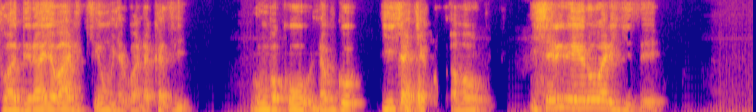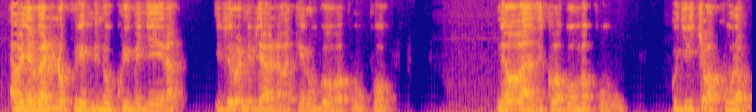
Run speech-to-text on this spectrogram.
twadera yabaharitse umunyarwandakazi urumva ko nabwo yishyakiye amaboko ishyari rero barigize abanyarwanda ni ukurimenyera ibyo rero ntibyanabatera ubwoba kuko nabo bazi ko bagomba kugira icyo bakuramo.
